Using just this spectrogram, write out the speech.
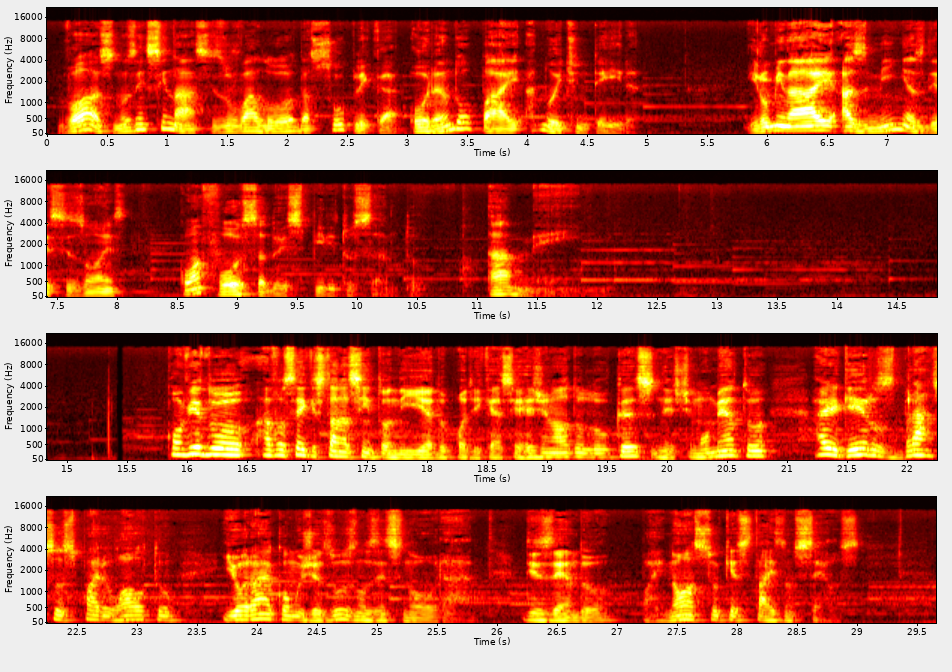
vós nos ensinastes o valor da súplica orando ao Pai a noite inteira. Iluminai as minhas decisões com a força do Espírito Santo. Amém. Convido a você que está na sintonia do podcast Reginaldo Lucas, neste momento, a erguer os braços para o alto e orar como Jesus nos ensinou a orar, dizendo: Pai nosso que estais nos céus,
